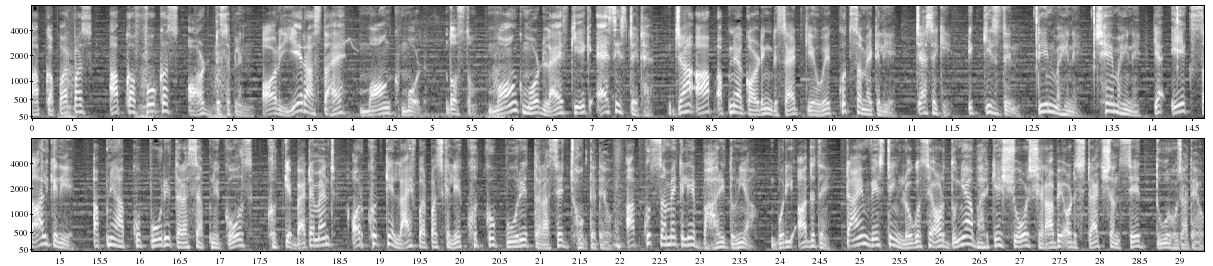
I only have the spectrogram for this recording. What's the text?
आपका पर्पस आपका फोकस और डिसिप्लिन और ये रास्ता है मॉन्क मोड दोस्तों मॉन्क मोड लाइफ की एक ऐसी स्टेट है, जहाँ आप अपने अकॉर्डिंग डिसाइड किए हुए कुछ समय के लिए, जैसे कि 21 दिन, तीन महीने, छह महीने या एक साल के लिए, अपने आप को पूरी तरह से अपने गोल्स खुद के बेटरमेंट और खुद के लाइफ पर्पज के लिए खुद को पूरी तरह से झोंक देते हो। आप कुछ समय के लिए बाहरी दुनिया, बुरी आदतें टाइम वेस्टिंग लोगों से और दुनिया भर के शोर शराबे और डिस्ट्रैक्शन से दूर हो जाते हो।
